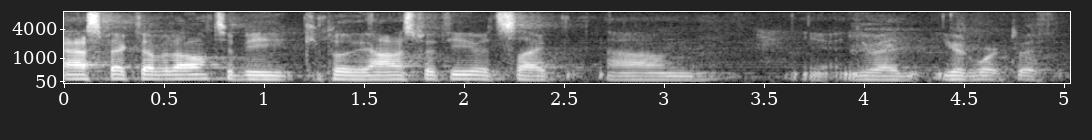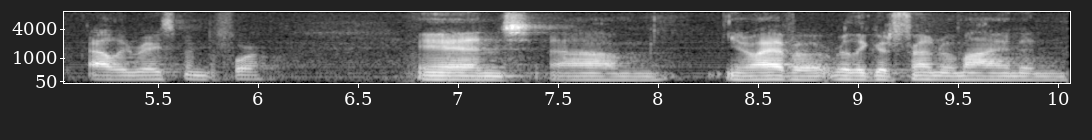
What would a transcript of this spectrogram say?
aspect of it all. To be completely honest with you, it's like um, you had you had worked with Aly Raisman before, and um, you know, I have a really good friend of mine, and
